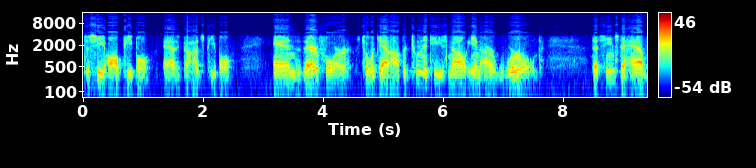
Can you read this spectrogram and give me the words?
to see all people as God's people and therefore to look at opportunities now in our world that seems to have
